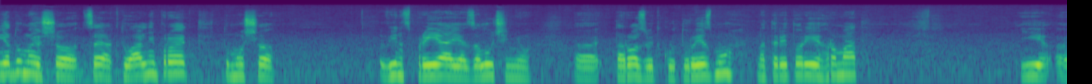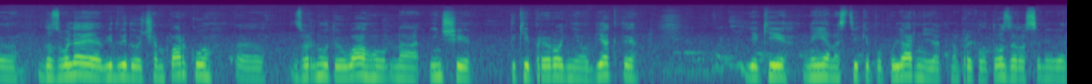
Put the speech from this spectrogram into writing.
Я думаю, що це актуальний проект, тому що він сприяє залученню е, та розвитку туризму на території громад і е, дозволяє відвідувачам парку е, звернути увагу на інші такі природні об'єкти, які не є настільки популярні, як, наприклад, озеро Синевир.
